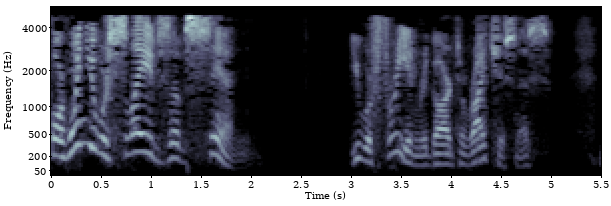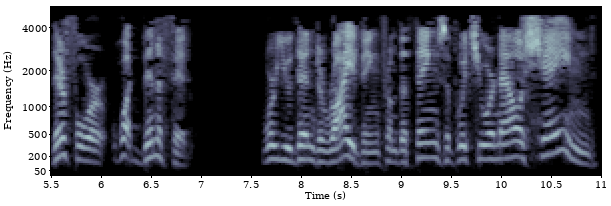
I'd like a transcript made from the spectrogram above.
For when you were slaves of sin, you were free in regard to righteousness. Therefore, what benefit were you then deriving from the things of which you are now ashamed?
